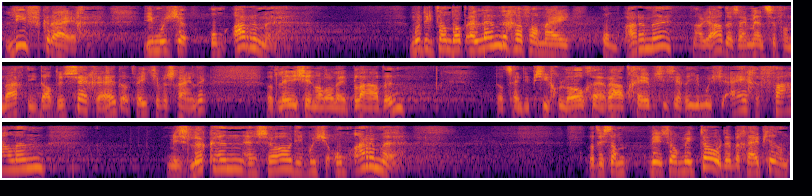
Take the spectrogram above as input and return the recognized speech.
lief krijgen. Die moet je omarmen. Moet ik dan dat ellendige van mij omarmen? Nou ja, er zijn mensen vandaag die dat dus zeggen, hè? dat weet je waarschijnlijk. Dat lees je in allerlei bladen. Dat zijn die psychologen en raadgevers die zeggen, je moet je eigen falen, mislukken en zo, dit moet je omarmen. Dat is dan weer zo'n methode, begrijp je? Dan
